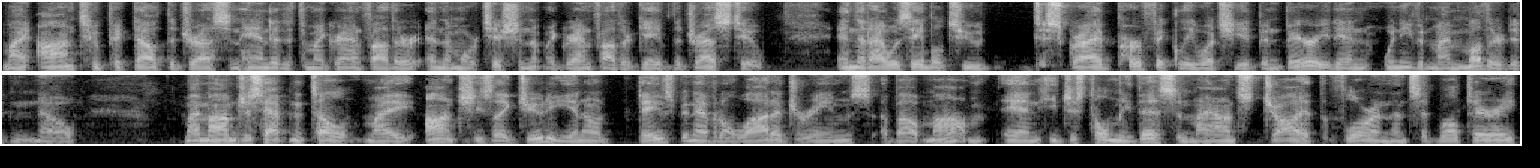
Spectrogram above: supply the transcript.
my aunt who picked out the dress and handed it to my grandfather, and the mortician that my grandfather gave the dress to. And that I was able to describe perfectly what she had been buried in when even my mother didn't know my mom just happened to tell my aunt, she's like, Judy, you know, Dave's been having a lot of dreams about mom. And he just told me this. And my aunt's jaw hit the floor and then said, Well, Terry,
